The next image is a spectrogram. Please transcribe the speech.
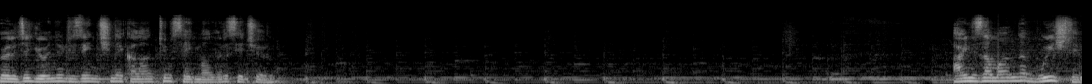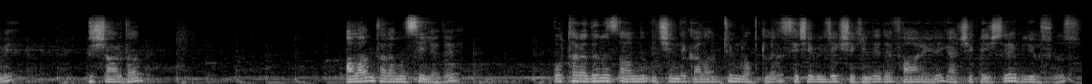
Böylece görünür yüzeyin içinde kalan tüm segmanları seçiyorum. Aynı zamanda bu işlemi dışarıdan alan taraması ile de o taradığınız alanın içinde kalan tüm noktaları seçebilecek şekilde de fareyle gerçekleştirebiliyorsunuz.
